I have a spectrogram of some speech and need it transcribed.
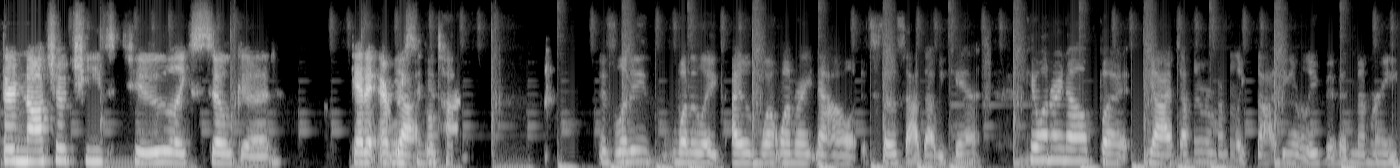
Their nacho cheese too, like so good. Get it every Yeah, single time. It's literally one of like I want one right now. It's so sad that we can't get one right now, but yeah, I definitely remember like that being a really vivid memory.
